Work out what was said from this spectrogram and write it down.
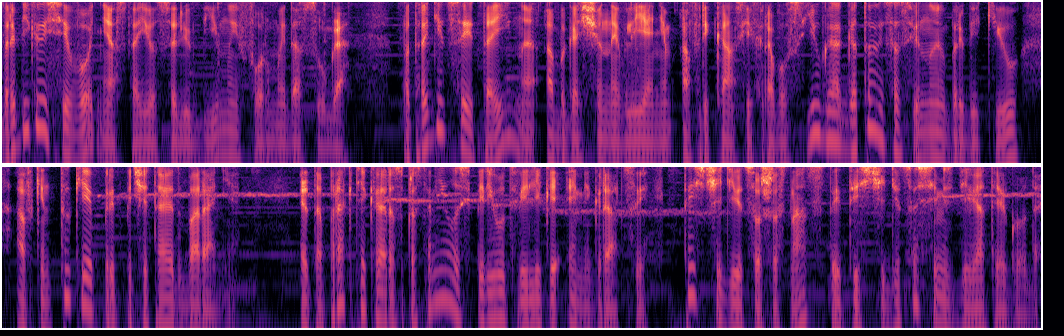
барбекю сегодня остается любимой формой досуга – По традиции таина, обогащенная влиянием африканских рабов с юга, готовится свиное барбекю, а в Кентукки предпочитают баранье. Эта практика распространилась в период Великой эмиграции 1916-1979 годы,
